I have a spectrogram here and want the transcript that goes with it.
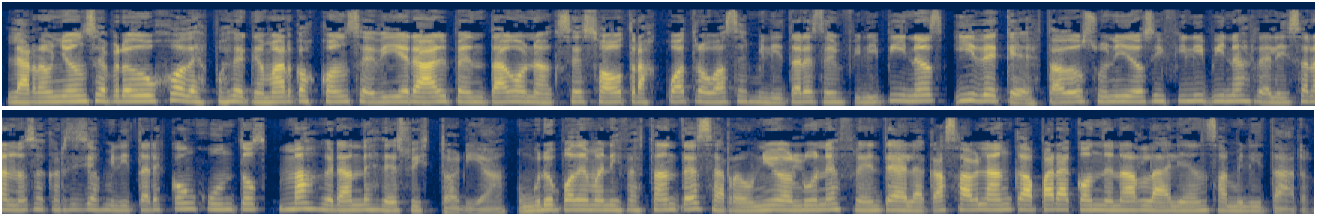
La reunión se produjo después de que Marcos concediera al Pentágono acceso a otras cuatro bases militares en Filipinas y de que Estados Unidos y Filipinas realizaran los ejercicios militares conjuntos más grandes de su historia. Un grupo de manifestantes se reunió el lunes frente a la Casa Blanca para condenar la alianza militar.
